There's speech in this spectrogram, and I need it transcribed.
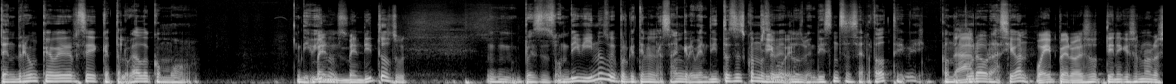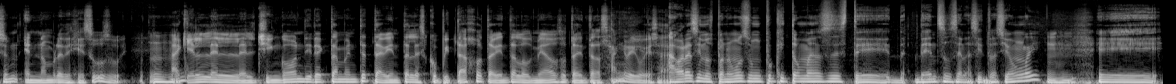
Tendrían que haberse catalogado como divinos. Ben- benditos, güey. Pues son divinos, güey, porque tienen la sangre. Benditos es cuando Sí, se los bendice un sacerdote, güey. Con Ah, pura oración. Güey, pero eso tiene que ser una oración en nombre de Jesús, güey. Aquí el, el- el chingón directamente te avienta el escopitajo, te avienta los miados o te avienta la sangre, güey. Ahora, si nos ponemos un poquito más este, densos en la situación, güey. Eh,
